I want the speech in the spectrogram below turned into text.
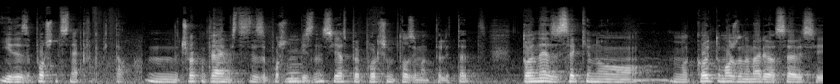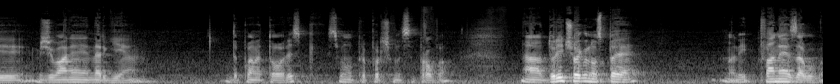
и да започнете с някакъв капитал. Човек не трябва да инвестиция да започне mm. бизнес и аз препоръчвам този менталитет. Той не е за всеки, но, но който може да намери в себе си желание и енергия да поеме този риск, сигурно препоръчвам да се пробва. А, дори човек да не успее, нали, това не е загуба.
